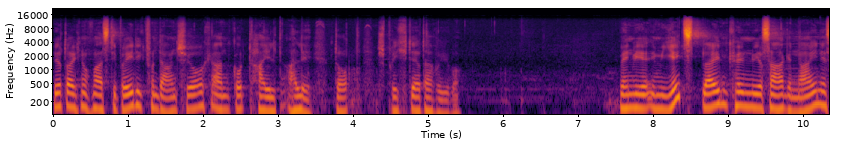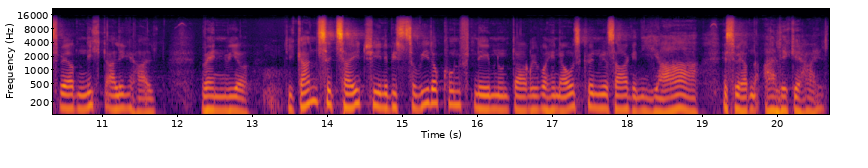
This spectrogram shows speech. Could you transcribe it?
Hört euch nochmals die Predigt von Dan Schörch an, Gott heilt alle. Dort spricht er darüber. Wenn wir im Jetzt bleiben, können wir sagen, nein, es werden nicht alle geheilt. Wenn wir die ganze Zeitschiene bis zur Wiederkunft nehmen und darüber hinaus können wir sagen, ja, es werden alle geheilt.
